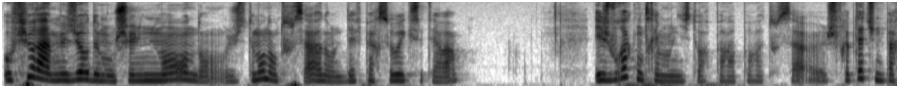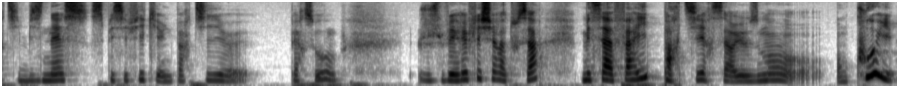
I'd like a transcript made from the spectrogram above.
au fur et à mesure de mon cheminement, justement dans tout ça, dans le dev perso, etc., et je vous raconterai mon histoire par rapport à tout ça. Je ferai peut-être une partie business spécifique et une partie euh, perso. Je vais réfléchir à tout ça. Mais ça a failli partir sérieusement en, couille.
